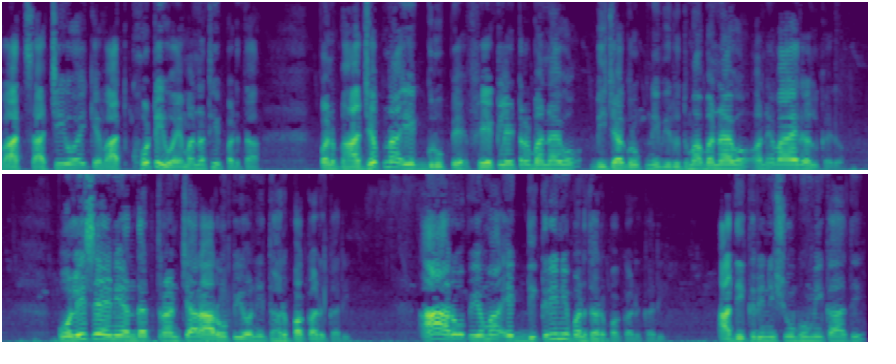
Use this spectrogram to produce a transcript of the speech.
વાત સાચી હોય કે વાત ખોટી હોય એમાં નથી પડતા. પણ ભાજપના એક ગ્રુપે ફેક લેટર બનાવ્યો, બીજા ગ્રુપની વિરુદ્ધમાં બનાવ્યો અને વાયરલ કર્યો. પોલીસે એની અંદર ત્રણ ચાર આરોપીઓની ધરપકડ કરી. આ આરોપીઓમાં એક દીકરીની પણ ધરપકડ કરી. આ દીકરીની શું ભૂમિકા હતી?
